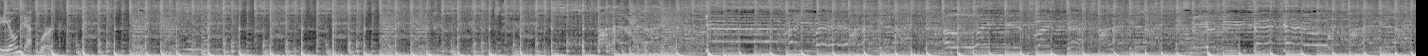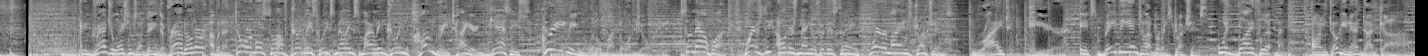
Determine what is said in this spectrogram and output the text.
Radio Network. Congratulations on being the proud owner of an adorable, soft, cuddly, sweet smelling, smiling, cooing, hungry, tired, gassy, screaming little bundle of joy. So now what? Where's the owner's manual for this thing? Where are my instructions? Right here. It's baby and toddler instructions with Blythe Lipman on TogiNet.com.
